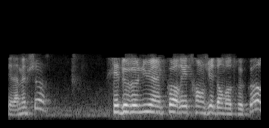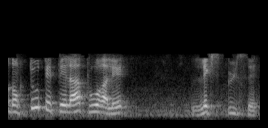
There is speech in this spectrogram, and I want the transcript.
c'est la même chose. C'est devenu un corps étranger dans votre corps, donc tout était là pour aller l'expulser.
